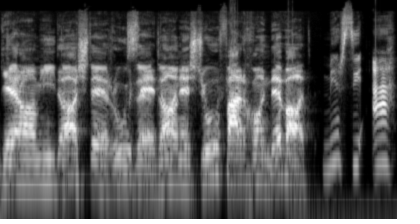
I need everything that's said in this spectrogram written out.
گرامی داشته روز دانشجو فرخنده باد. مرسی. اه.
